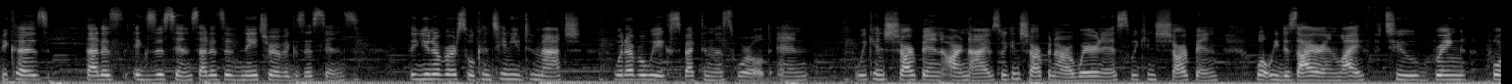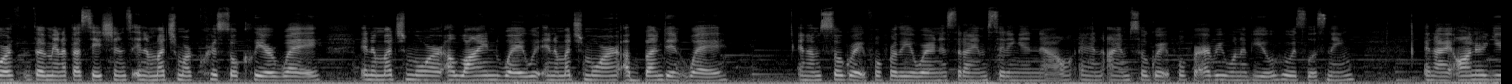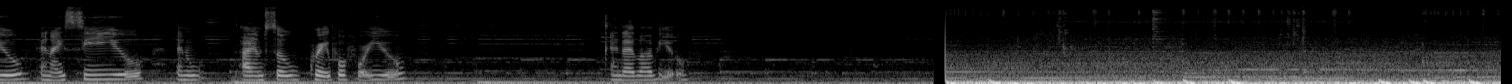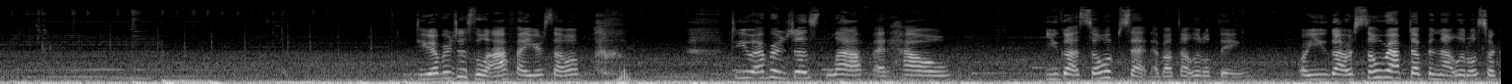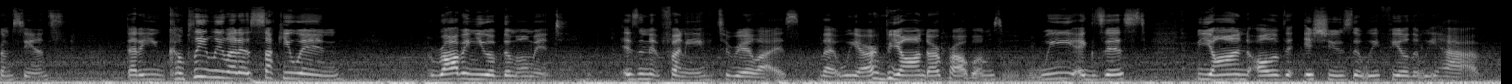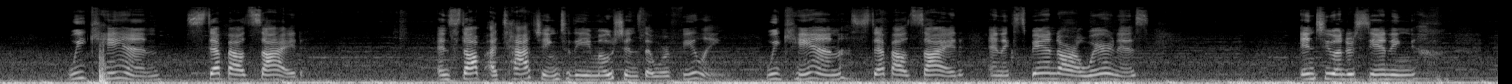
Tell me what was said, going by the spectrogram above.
because that is existence, that is the nature of existence. The universe will continue to match whatever we expect in this world, and we can sharpen our knives, we can sharpen our awareness, we can sharpen what we desire in life to bring forth the manifestations in a much more crystal clear way in a much more aligned way, in a much more abundant way. And I'm so grateful for the awareness that I am sitting in now. And I am so grateful for every one of you who is listening. And I honor you and I see you. And I am so grateful for you. And I love you. You ever just laugh at yourself? Do you ever just laugh at how you got so upset about that little thing? Or you got so wrapped up in that little circumstance that you completely let it suck you in, robbing you of the moment? Isn't it funny to realize that we are beyond our problems? We exist beyond all of the issues that we feel that we have. We can step outside and stop attaching to the emotions that we're feeling. we can step outside and expand our awareness into understanding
